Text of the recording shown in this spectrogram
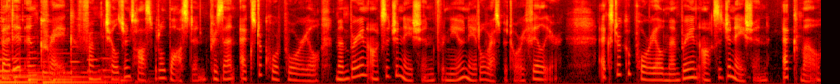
Betit and Craig from Children's Hospital Boston present extracorporeal membrane oxygenation for neonatal respiratory failure. Extracorporeal membrane oxygenation, ECMO,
